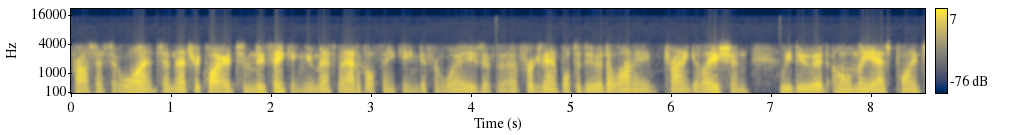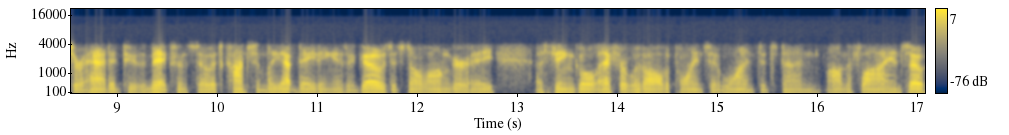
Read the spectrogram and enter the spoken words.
process at once. And that's required some new thinking, new mathematical thinking, different ways of, uh, for example, to do a Delaunay triangulation, we do it only as points are added to the mix. And so it's constantly updating as it goes. It's no longer a, a single effort with all the points at once. It's done on the fly. And so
